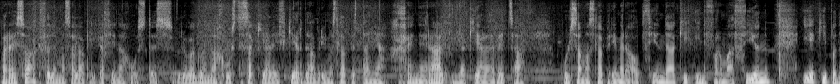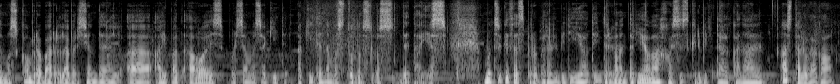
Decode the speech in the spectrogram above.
Para eso accedemos a la aplicación Ajustes. Luego en Ajustes aquí a la izquierda abrimos la pestaña General y aquí a la derecha pulsamos la primera opción de aquí, Información, y aquí podemos comprobar la versión del ah, iPad OS. Pulsamos aquí, aquí tenemos todos los detalles. Muchas gracias por ver el vídeo, te invito a comentar abajo y suscribirte al canal. Hasta luego.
